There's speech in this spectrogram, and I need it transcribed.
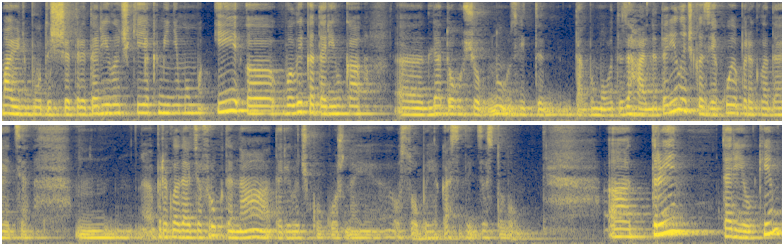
Мають бути ще три тарілочки, як мінімум, і е, велика тарілка е, для того, щоб ну, звідти, так би мовити, загальна тарілочка, з якої перекладається, перекладаються фрукти на тарілочку кожної особи, яка сидить за столом. Три тарілки.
